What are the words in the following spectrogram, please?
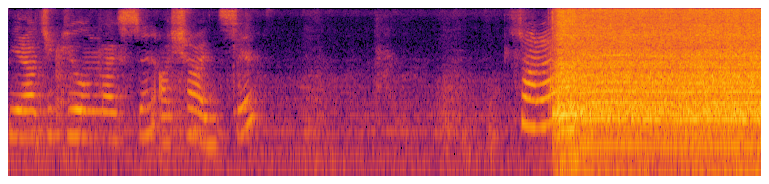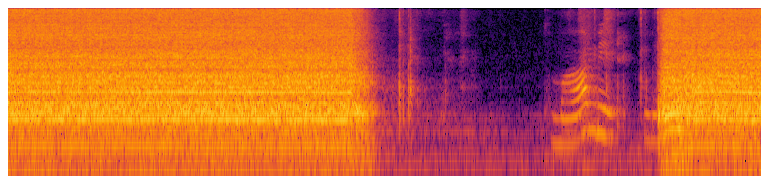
Birazcık yoğunlaşsın, aşağı insin. Sonra Tamam bir. bir-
